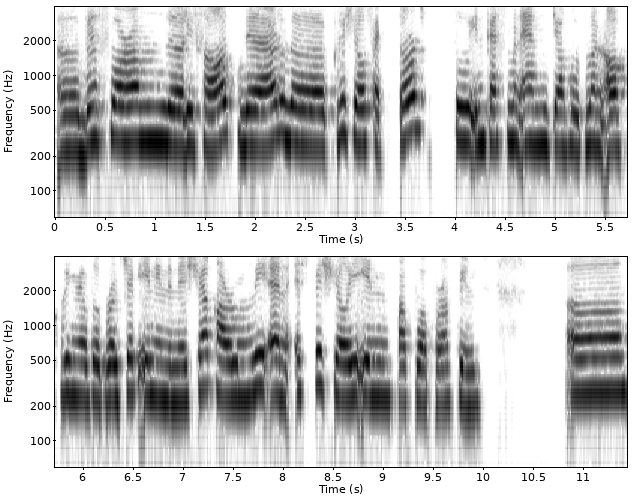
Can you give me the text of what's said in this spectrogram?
uh, based from the result, there are the crucial factors to investment and development of renewable project in Indonesia currently and especially in Papua province. Uh,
